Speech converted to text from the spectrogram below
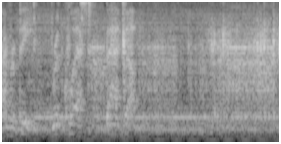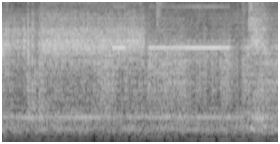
I repeat, request backup. Damn.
